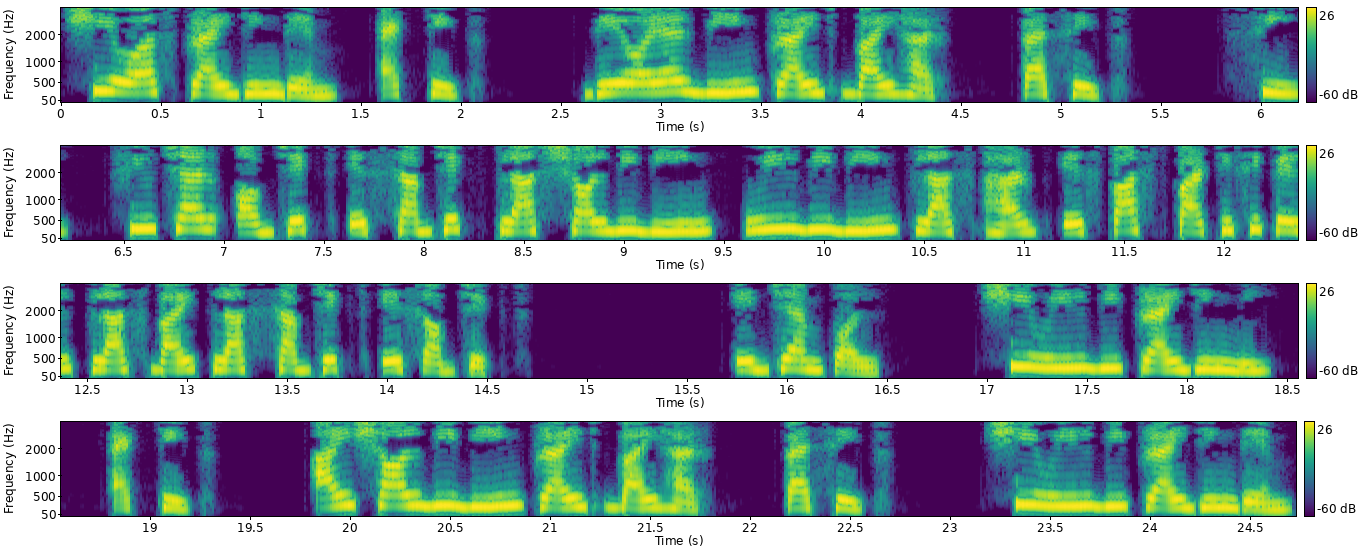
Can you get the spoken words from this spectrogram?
She was prizing them. Active. They were being prized by her. Passive. C Future object is subject plus shall be being, will be being plus verb is past participle plus by plus subject is object. Example. She will be prizing me. Active. I shall be being prized by her. Passive. She will be prizing them.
